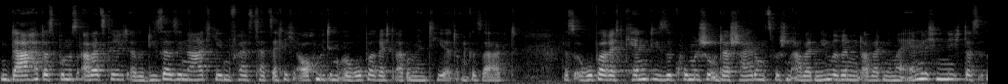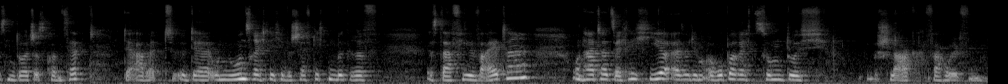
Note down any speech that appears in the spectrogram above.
da hat das Bundesarbeitsgericht, also dieser Senat jedenfalls, tatsächlich auch mit dem Europarecht argumentiert und gesagt, das Europarecht kennt diese komische Unterscheidung zwischen Arbeitnehmerinnen und Arbeitnehmerähnlichen nicht. Das ist ein deutsches Konzept. Der, Arbeit, der unionsrechtliche Beschäftigtenbegriff ist da viel weiter und hat tatsächlich hier also dem Europarecht zum Durchschlag verholfen.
